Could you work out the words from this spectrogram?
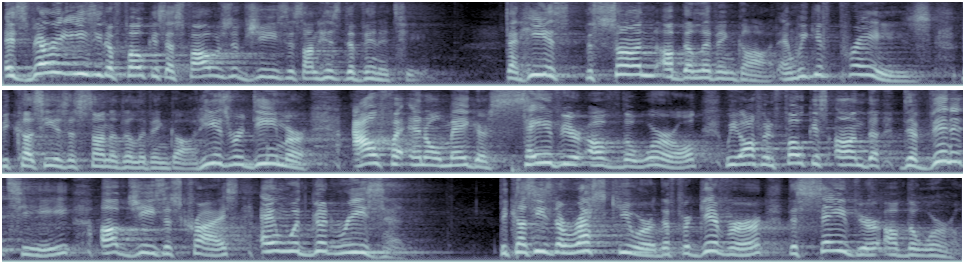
It's very easy to focus as followers of Jesus on his divinity, that he is the Son of the living God. And we give praise because he is the Son of the living God. He is Redeemer, Alpha and Omega, Savior of the world. We often focus on the divinity of Jesus Christ, and with good reason, because he's the rescuer, the forgiver, the Savior of the world.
